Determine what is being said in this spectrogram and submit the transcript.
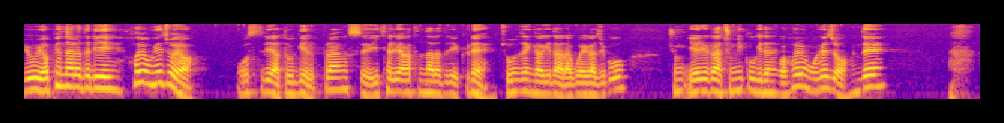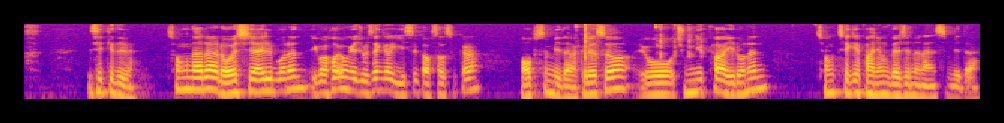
요 옆에 나라들이 허용해줘요. 오스트리아, 독일, 프랑스, 이탈리아 같은 나라들이 그래 좋은 생각이다라고 해가지고 중, 얘가 중립국이 되는 걸 허용을 해줘. 근데 이 새끼들 청나라, 러시아, 일본은 이걸 허용해줄 생각이 있을까 없었을까? 없습니다. 그래서 요 중립화 이론은 정책에 반영되지는 않습니다.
